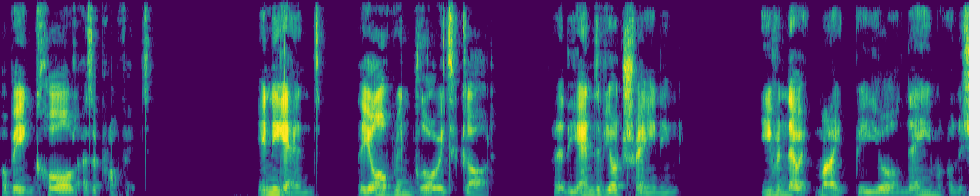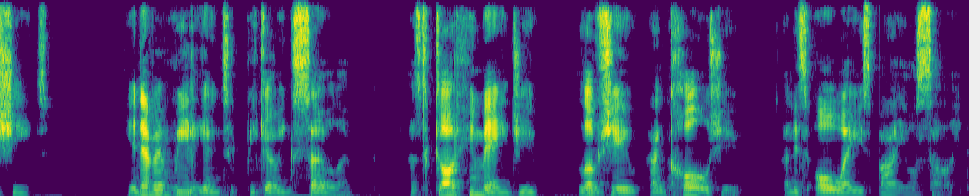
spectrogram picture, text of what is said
or being called as a prophet. In the end, they all bring glory to God, and at the end of your training, even though it might be your name on a sheet, you're never really going to be going solo, as the God who made you loves you and calls you and is always by your side.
